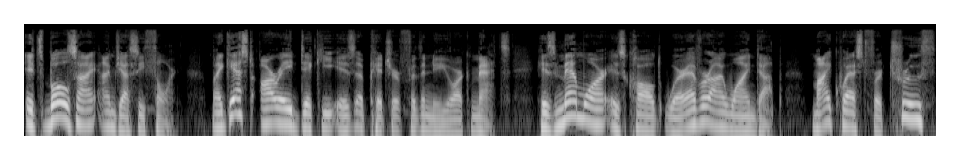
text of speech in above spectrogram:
It's Bullseye. I'm Jesse Thorne. My guest, R.A. Dickey, is a pitcher for the New York Mets. His memoir is called Wherever I Wind Up My Quest for Truth,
